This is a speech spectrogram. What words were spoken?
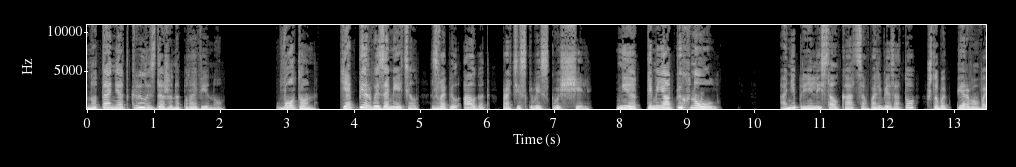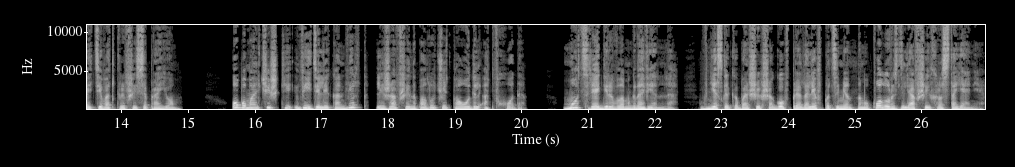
но та не открылась даже наполовину. «Вот он! Я первый заметил!» — завопил Алгот, протискиваясь сквозь щель. «Нет, ты меня отпихнул!» Они принялись толкаться в борьбе за то, чтобы первым войти в открывшийся проем. Оба мальчишки видели конверт, лежавший на полу чуть поодаль от входа. Мот среагировала мгновенно, в несколько больших шагов преодолев по цементному полу разделявшее их расстояние.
